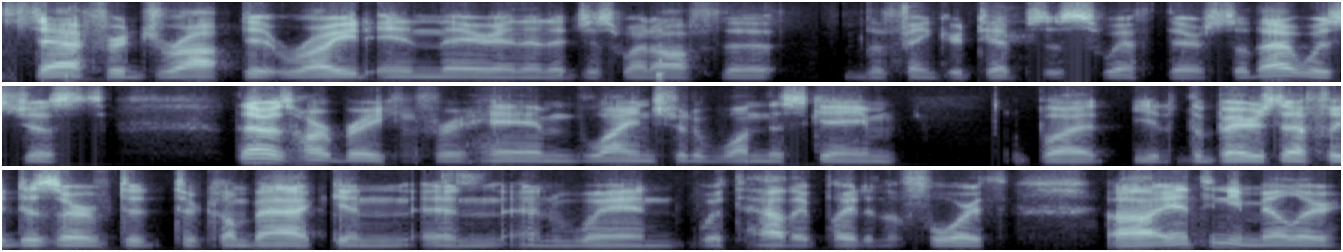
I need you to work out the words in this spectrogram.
Stafford dropped it right in there, and then it just went off the the fingertips of Swift there. So that was just that was heartbreaking for him. The Lions should have won this game, but you know, the Bears definitely deserved to, to come back and, and, and win with how they played in the fourth. Uh, Anthony Miller,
